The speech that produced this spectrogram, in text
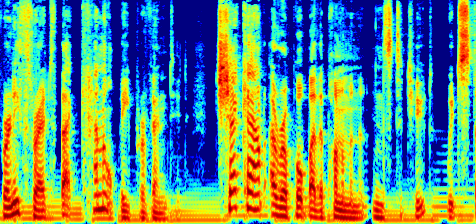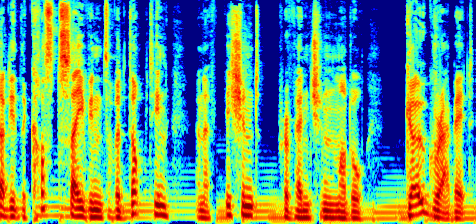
for any threat that cannot be prevented. Check out a report by the Ponemon Institute, which studied the cost savings of adopting an efficient prevention model. Go grab it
